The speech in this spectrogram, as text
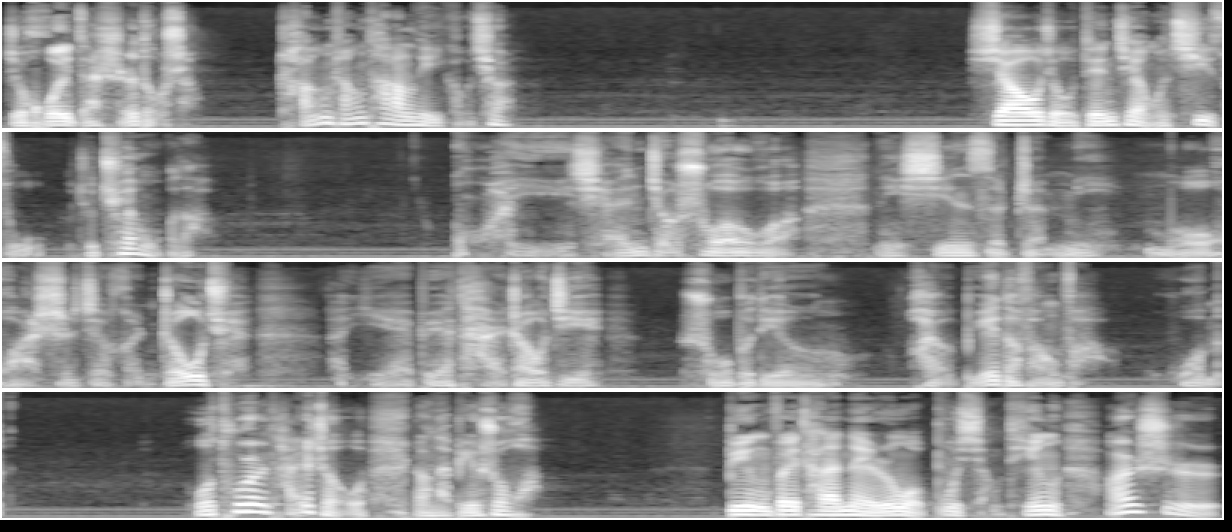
就挥在石头上，长长叹了一口气儿。萧九天见我气足，就劝我道：“我以前就说过，你心思缜密，谋划事情很周全，也别太着急，说不定还有别的方法。我们，我突然抬手让他别说话，并非他的内容我不想听，而是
